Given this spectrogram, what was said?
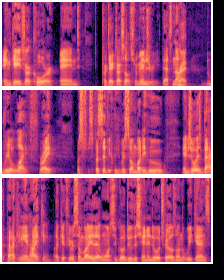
engage our core, and protect ourselves from injury. That's not right. real life, right? Specifically for somebody who enjoys backpacking and hiking. Like if you're somebody that wants to go do the Shenandoah trails on the weekends,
